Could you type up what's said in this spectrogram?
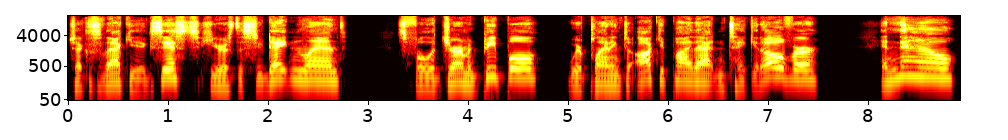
Czechoslovakia exists. Here's the Sudetenland. It's full of German people. We're planning to occupy that and take it over. And now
